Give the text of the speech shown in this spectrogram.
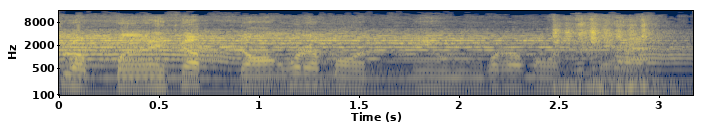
ปรบมือครับน้องวรมนนิววรมนนะฮะ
